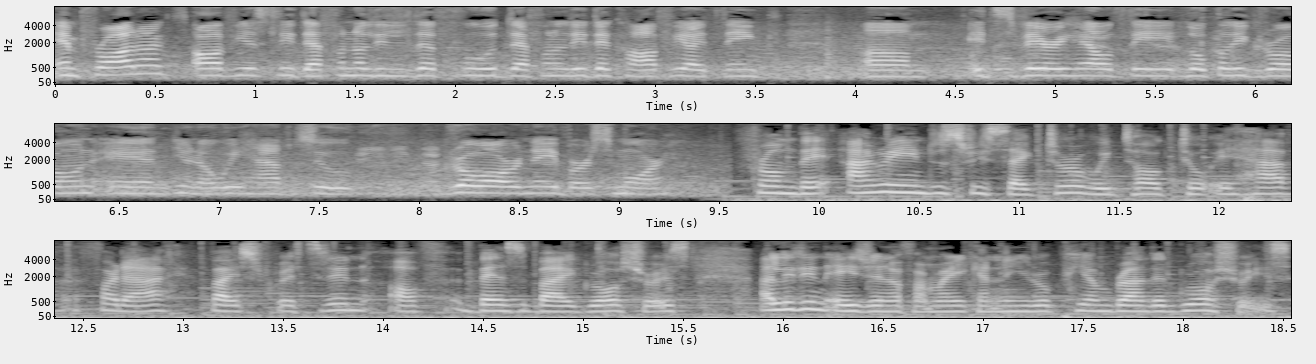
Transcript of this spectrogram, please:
and products, obviously, definitely the food, definitely the coffee. I think um, it's very healthy, locally grown, and you know we have to grow our neighbors more. From the agri-industry sector, we talked to Ihab Farah, Vice President of Best Buy Grocers, a leading agent of American and European branded groceries.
